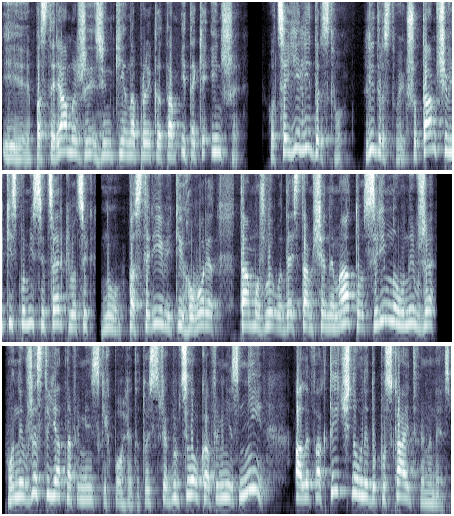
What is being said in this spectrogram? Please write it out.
і пастирями жінки, наприклад, там, і таке інше. Оце є лідерство лідерство. Якщо там ще в якійсь помісній церкві оцих ну, пастирів, які говорять, там, можливо, десь там ще нема, то все рівно вони вже вони вже стоять на феміністських поглядах. Тобто, якби в цілому казав фемінізм ні, але фактично вони допускають фемінізм.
